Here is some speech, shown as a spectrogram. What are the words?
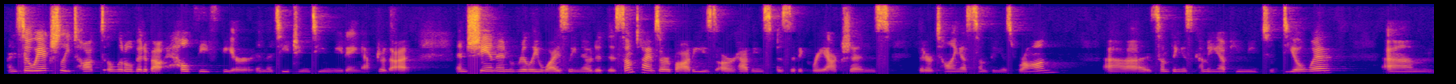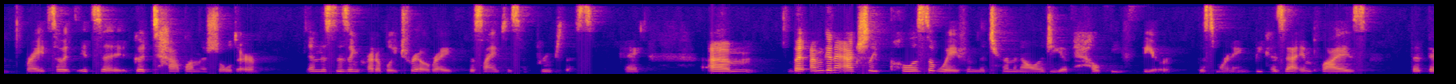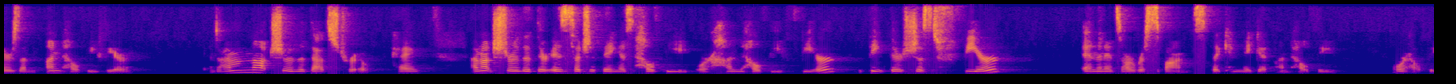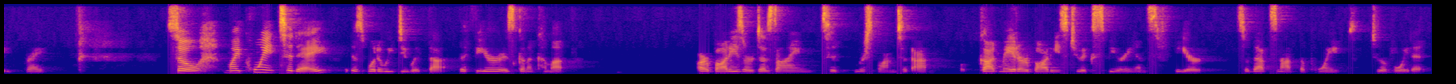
And so we actually talked a little bit about healthy fear in the teaching team meeting after that. And Shannon really wisely noted that sometimes our bodies are having specific reactions that are telling us something is wrong, uh, something is coming up you need to deal with, um, right? So it, it's a good tap on the shoulder. And this is incredibly true, right? The scientists have proved this, okay? Um, but I'm going to actually pull us away from the terminology of healthy fear this morning because that implies that there's an unhealthy fear. And I'm not sure that that's true, okay? I'm not sure that there is such a thing as healthy or unhealthy fear. I think there's just fear, and then it's our response that can make it unhealthy or healthy, right? So, my point today is what do we do with that? The fear is going to come up. Our bodies are designed to respond to that. God made our bodies to experience fear. So, that's not the point to avoid it.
